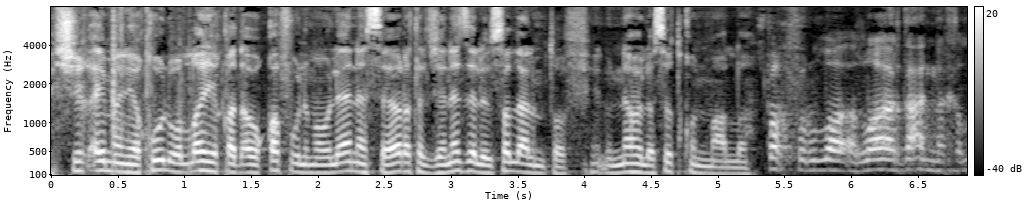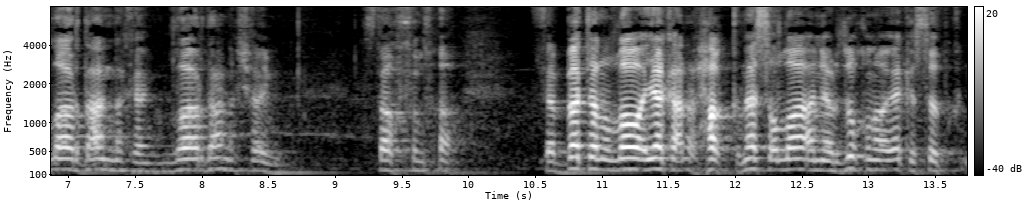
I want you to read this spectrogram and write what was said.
الشيخ أيمن يقول والله قد أوقفوا لمولانا سيارة الجنازة ليصلي على المتوفي إنه لصدق مع الله. استغفر الله. الله يرضى عنك. الله يرضى عنك أيمن الله يرضى عنك يا أيمن استغفر الله. ثبتنا الله وإياك على الحق. نسأل الله أن يرزقنا وإياك الصدق.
